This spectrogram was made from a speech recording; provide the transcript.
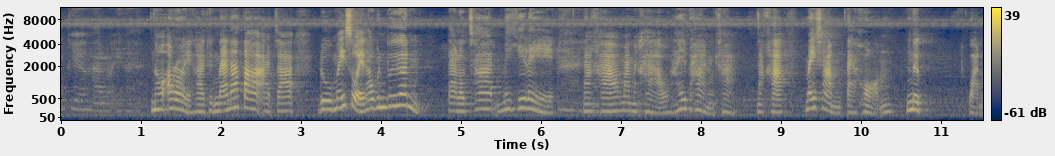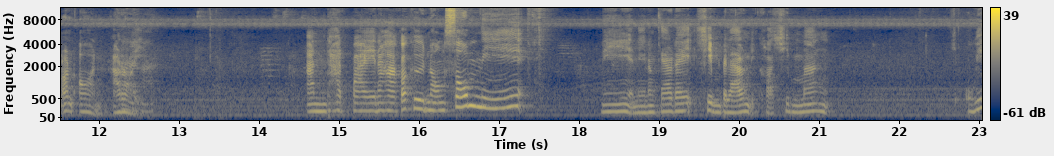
โอเคค่ะ อร่อยค่ะ เนาะอร่อยค่ะ ถึงแม้หน้าตาอาจจะดูไม่สวยเท่าเพื่อนๆ แต่รสชาติไม่ขี้เหร่นะคะ มันขาวให้ผ่านค่ะนะคะ ไม่ฉ่ำแต่หอมหนึบหวานอ่อนๆ อร่อยค่ะอันถัดไปนะคะก็คือน้องส้มนี้ นี่อันนี้น้องแก้วได้ชิมไปแล้วเดี๋ยวขอชิมมั่ง โอ้ย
